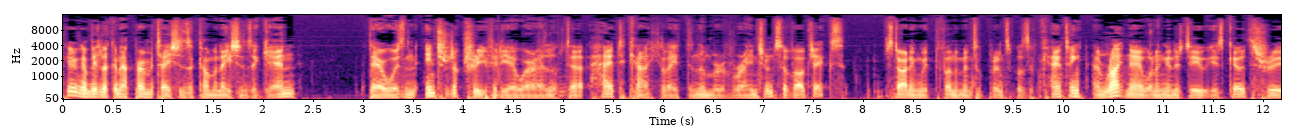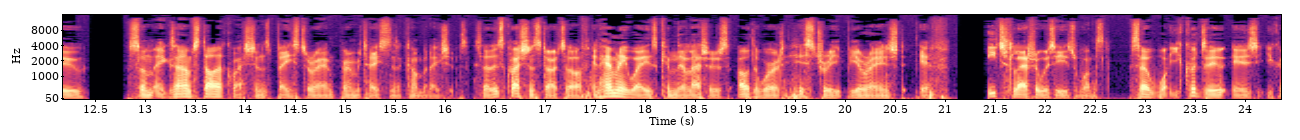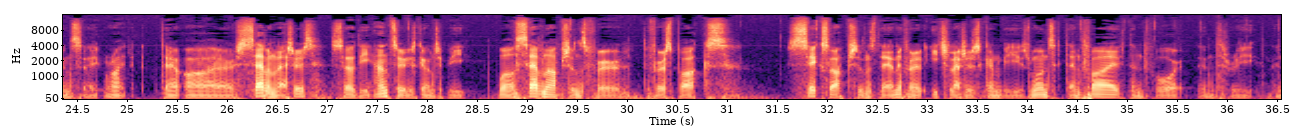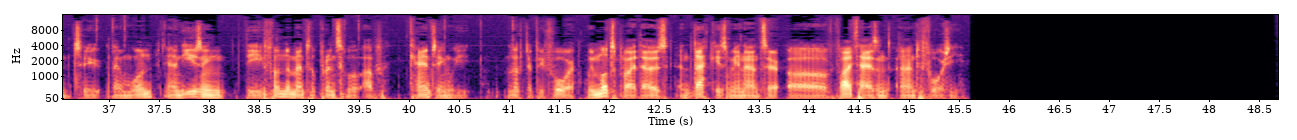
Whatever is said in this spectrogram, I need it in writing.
Here I'm going to be looking at permutations and combinations again. There was an introductory video where I looked at how to calculate the number of arrangements of objects, starting with fundamental principles of counting. And right now what I'm going to do is go through some exam style questions based around permutations and combinations. So this question starts off, in how many ways can the letters of the word history be arranged if each letter was used once? So what you could do is you can say, right, there are seven letters, so the answer is going to be well, seven options for the first box, six options then if each letter is going to be used once, then five, then four, then three, then two, then one. And using the fundamental principle of counting we looked at before, we multiply those and that gives me an answer of 5040.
